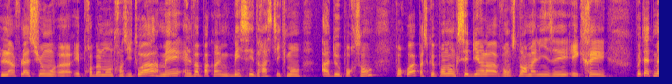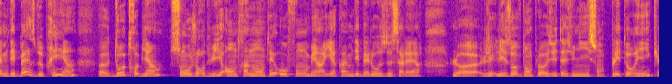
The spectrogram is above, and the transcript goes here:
l'inflation est probablement transitoire, mais elle va pas quand même baisser drastiquement à 2%. Pourquoi? Parce que pendant que ces biens-là vont se normaliser et créer peut-être même des baisses de prix, hein, euh, d'autres biens sont aujourd'hui en train de monter. Au fond, bien, il y a quand même des belles hausses de salaire. les, offres d'emploi aux États-Unis sont pléthoriques.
